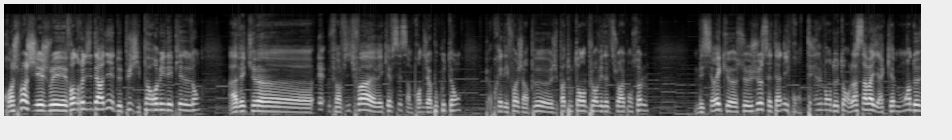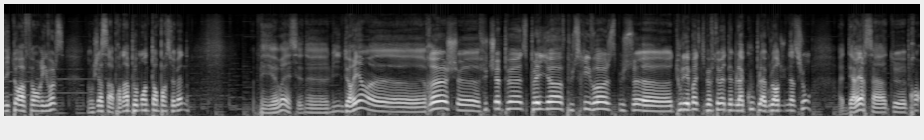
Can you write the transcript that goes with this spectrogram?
Franchement j'y ai joué vendredi dernier et depuis j'ai pas remis les pieds dedans. Avec enfin FIFA avec FC ça me prend déjà beaucoup de temps. Puis après des fois j'ai un peu j'ai pas tout le temps non plus envie d'être sur la console. Mais c'est vrai que ce jeu cette année il prend tellement de temps. Là ça va, il y a quand même moins de victoires à faire en Revolts. Donc déjà ça va prendre un peu moins de temps par semaine. Mais euh, ouais, c'est mine de rien. Euh, rush, euh, Foot Champions, Playoff, plus Revolts, plus tous les modes qui peuvent te mettre, même la coupe, la gloire d'une nation. derrière ça te prend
